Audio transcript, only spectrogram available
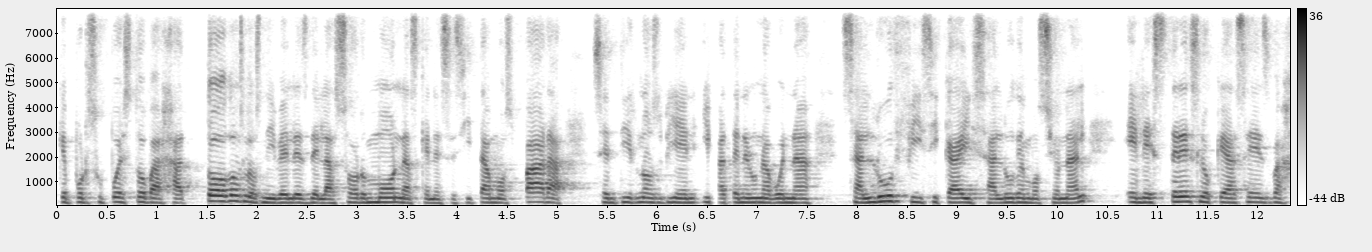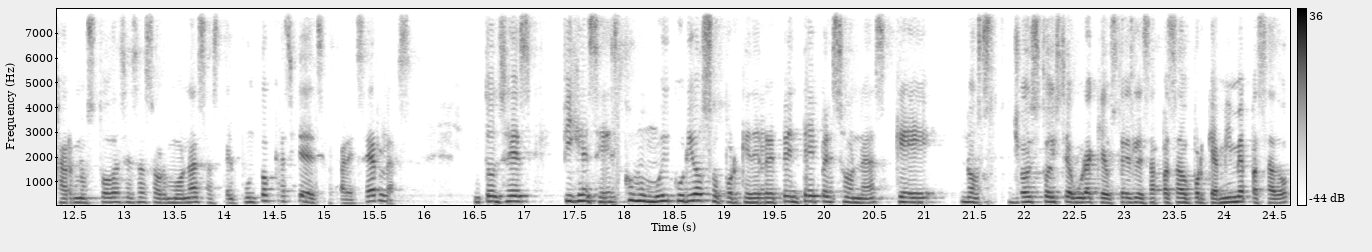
que por supuesto baja todos los niveles de las hormonas que necesitamos para sentirnos bien y para tener una buena salud física y salud emocional. El estrés lo que hace es bajarnos todas esas hormonas hasta el punto casi de desaparecerlas. Entonces, fíjense, es como muy curioso porque de repente hay personas que nos, yo estoy segura que a ustedes les ha pasado porque a mí me ha pasado,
